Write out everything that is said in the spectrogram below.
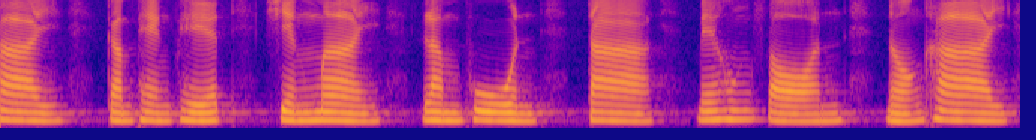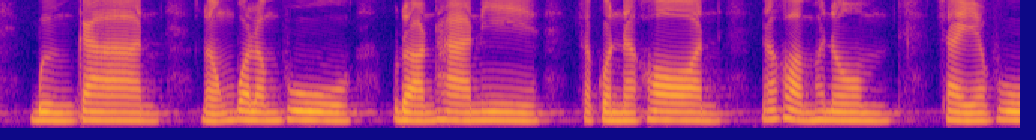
ทัย กำแพงเพชร เชียงใหม่ ลำพูน ตาก แม่ฮ่องสอน หนองคาย บึงกาฬ หนองบัวลำพู อุดรธานี สกลนคร นครพนม ชัยภู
